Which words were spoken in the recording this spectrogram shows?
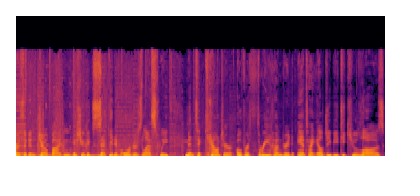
President Joe Biden issued executive orders last week meant to counter over 300 anti LGBTQ laws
